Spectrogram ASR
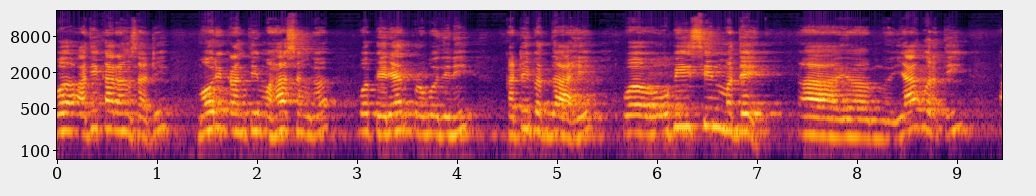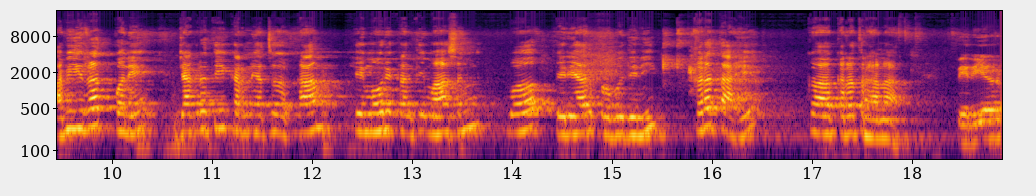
व अधिकारांसाठी मौर्य क्रांती महासंघ व पेरियार प्रबोधिनी कटिबद्ध आहे व ओबीसींमध्ये यावरती अविरतपणे जागृती करण्याचं काम हे मौर्य क्रांती महासंघ व पेरियार प्रबोधिनी करत आहे क करत राहणार. पेरियर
